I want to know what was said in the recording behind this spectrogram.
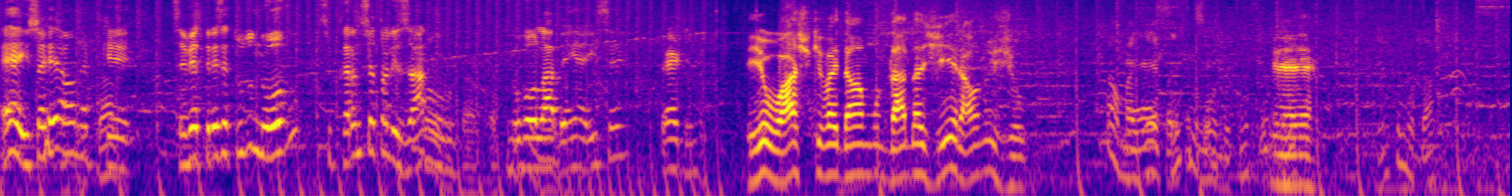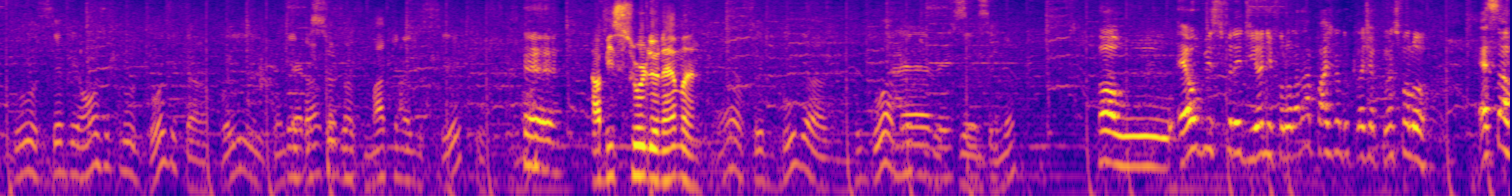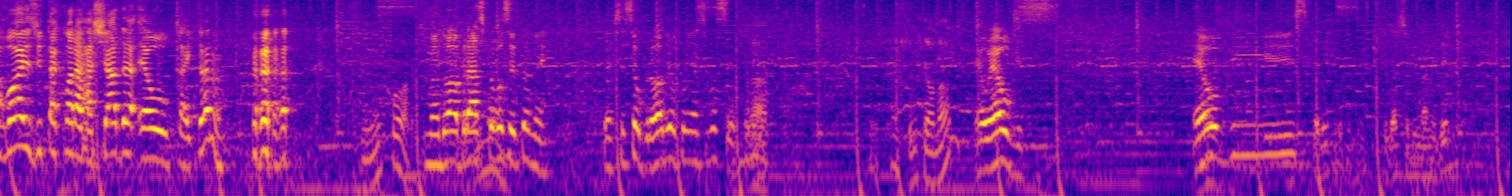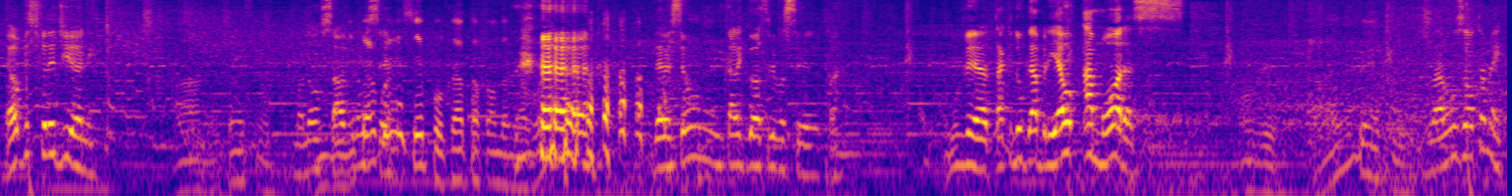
É, isso é real, né? Porque CV3 é tudo novo, se o cara não se atualizar, não, é não rolar novo. bem aí, você perde, né? Eu acho que vai dar uma mudada geral no jogo. Não, mas É, é, sempre muda, tem sempre, É. tem que mudar. Do CV11 pro 12, cara, foi quando É entraram com absurdo. essas máquinas de cerco. nossa, Absurdo, né, mano? É, você buga, bugou a É, mente velho, do sim, sim. entendeu? Ó, o Elvis Frediani falou lá na página do Clash of Clans, falou Essa voz de taquara rachada é o Caetano? Sim, pô, Mandou um abraço pra você também. Deve ser seu brother, eu conheço você. braço. Como que é o nome? É o Elvis. Elvis... Peraí, deixa eu pegar sobre o nome dele. Elvis Frediani. Ah, não conheço não. Mandou um salve Eu pra você. conhecer, pô, o cara tá falando da minha voz. Deve ser um cara que gosta de você, né, pá. Vamos ver, ataque do Gabriel Amoras. Vamos ver. Tá indo bem aqui. Lalãozão também.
